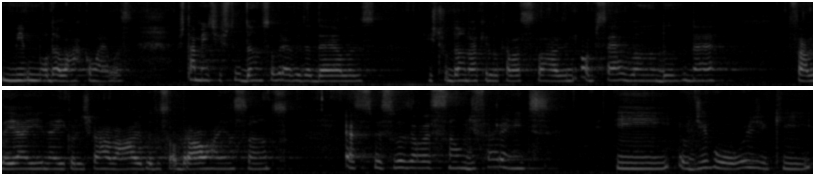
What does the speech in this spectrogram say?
Me modelar com elas justamente estudando sobre a vida delas, estudando aquilo que elas fazem, observando, né? Falei aí, né, Ícaro de Carvalho, Pedro Sobral, Ryan Santos. Essas pessoas, elas são diferentes. E eu digo hoje que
